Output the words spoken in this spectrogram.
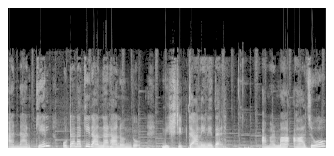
আর নারকেল, ওটা নাকি রান্নার আনন্দ। মিষ্টির টান এনে দেয়। আমার মা আজও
